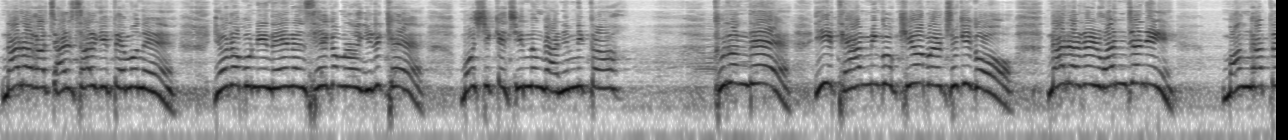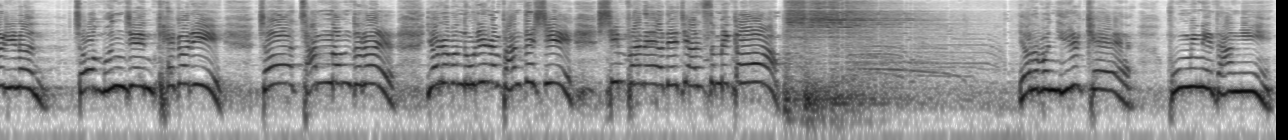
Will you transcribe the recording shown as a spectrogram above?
나라가 잘 살기 때문에 여러분이 내는 세금으로 이렇게 멋있게 짓는 거 아닙니까? 그런데 이 대한민국 기업을 죽이고 나라를 완전히 망가뜨리는 저 문재인 패거리 저 잡놈들을 여러분 우리는 반드시 심판해야 되지 않습니까? 여러분 이렇게 국민의 당이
